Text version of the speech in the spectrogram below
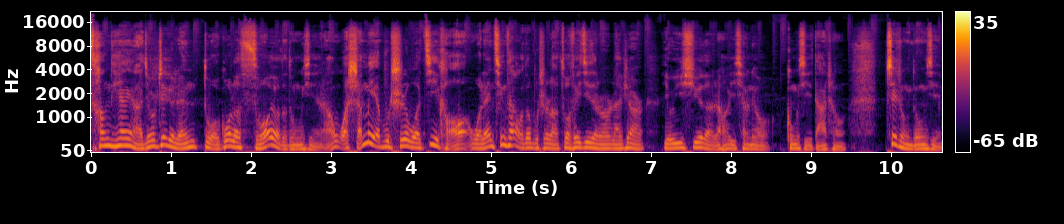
苍天呀，就是这个人躲过了所有的东西，然后我什么也不吃，我忌口，我连青菜我都不吃了。坐飞机的时候来片鱿鱼须的，然后一千六，恭喜达成。这种东西，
